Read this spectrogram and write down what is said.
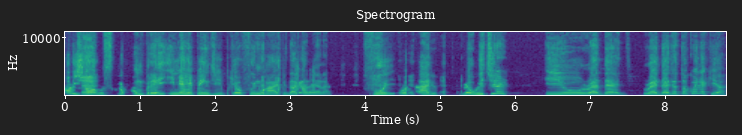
dois jogos que eu comprei e me arrependi, porque eu fui no hype da galera. Fui, otário. The Witcher e o Red Dead. O Red Dead eu tô com ele aqui, ó.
